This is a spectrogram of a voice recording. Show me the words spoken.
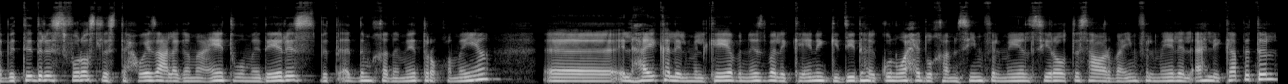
بتدرس فرص الاستحواذ على جامعات ومدارس بتقدم خدمات رقمية. الهيكل الملكية بالنسبة للكيان الجديد هيكون واحد وخمسين في المية ل CIRA وتسعة وأربعين في المية للأهلي Capital.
